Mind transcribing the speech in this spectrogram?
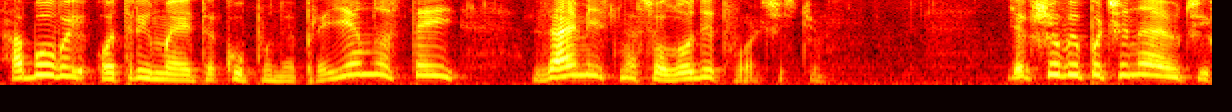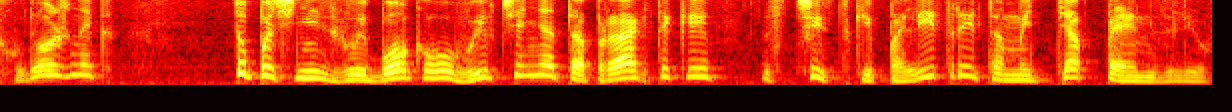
або ви отримаєте купу неприємностей замість насолоди творчістю. Якщо ви починаючий художник, то почніть з глибокого вивчення та практики з чистки палітри та миття пензлів.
